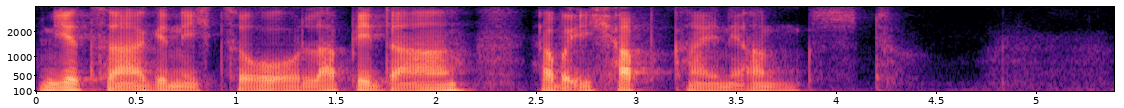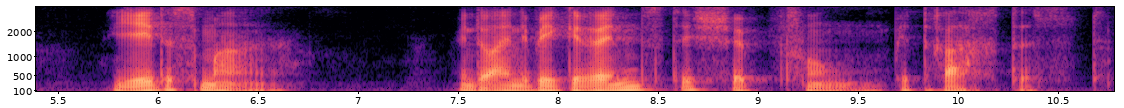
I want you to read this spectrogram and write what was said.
Und jetzt sage nicht so lapidar, aber ich habe keine Angst. Jedes Mal, wenn du eine begrenzte Schöpfung betrachtest,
